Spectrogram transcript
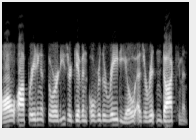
All operating authorities are given over the radio as a written document.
